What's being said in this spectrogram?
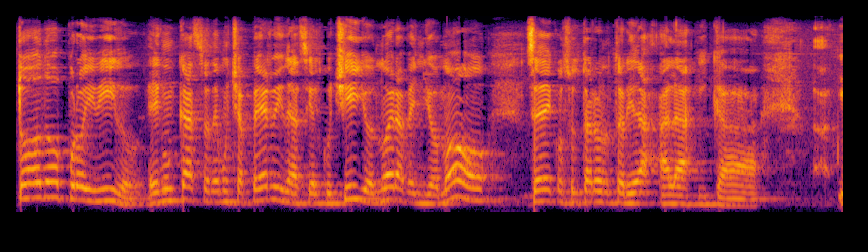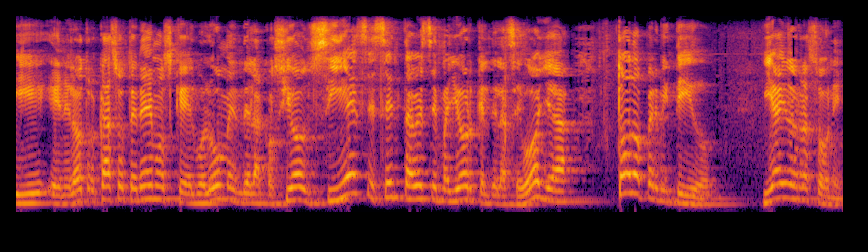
todo prohibido. En un caso de mucha pérdida, si el cuchillo no era Ben se debe consultar a una autoridad alágica. Y en el otro caso tenemos que el volumen de la cocción, si es 60 veces mayor que el de la cebolla, todo permitido. Y hay dos razones.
